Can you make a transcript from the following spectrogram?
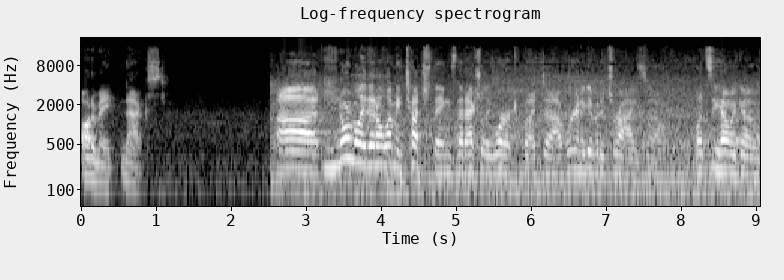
automate next? Uh, normally they don't let me touch things that actually work, but uh, we're going to give it a try. So let's see how it goes.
